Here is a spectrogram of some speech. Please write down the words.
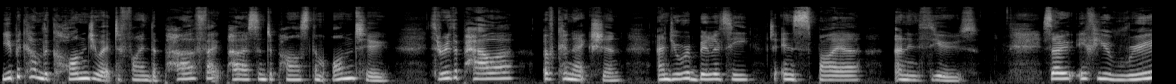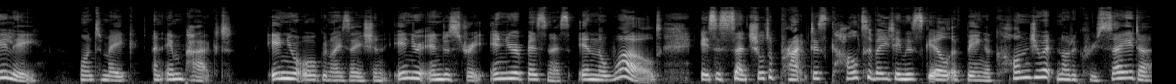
you become the conduit to find the perfect person to pass them on to through the power of connection and your ability to inspire and enthuse. So, if you really want to make an impact in your organization, in your industry, in your business, in the world, it's essential to practice cultivating the skill of being a conduit, not a crusader,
